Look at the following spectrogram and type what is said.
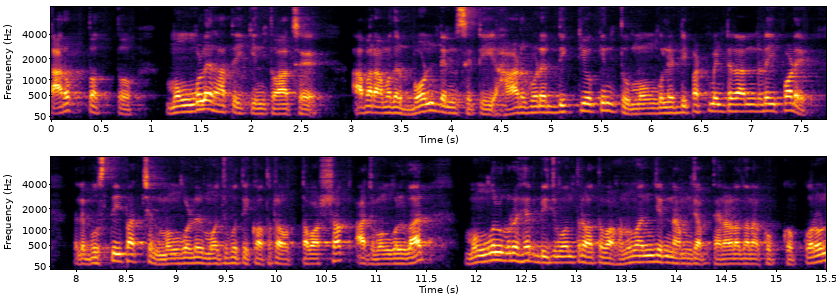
কারক তত্ত্ব মঙ্গলের হাতেই কিন্তু আছে। আবার আমাদের বোন ডেন্সিটি হাড়গোড়ের দিকটিও কিন্তু মঙ্গলের ডিপার্টমেন্টের আন্ডারেই পড়ে। তাহলে বুঝতেই পাচ্ছেন মঙ্গলের মজবুতি কতটা অত্যাবশ্যক। আজ মঙ্গলবার, মঙ্গল গ্রহের বীজমন্ত্র অথবা হনুমানজির নাম জপ ধ্যান আরাধনা খুব খুব করুন।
